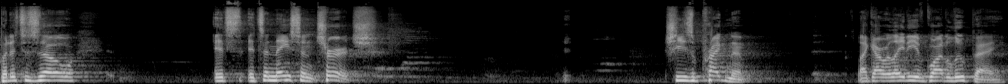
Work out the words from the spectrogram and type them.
But it's as though it's, it's a nascent church. She's pregnant, like Our Lady of Guadalupe,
